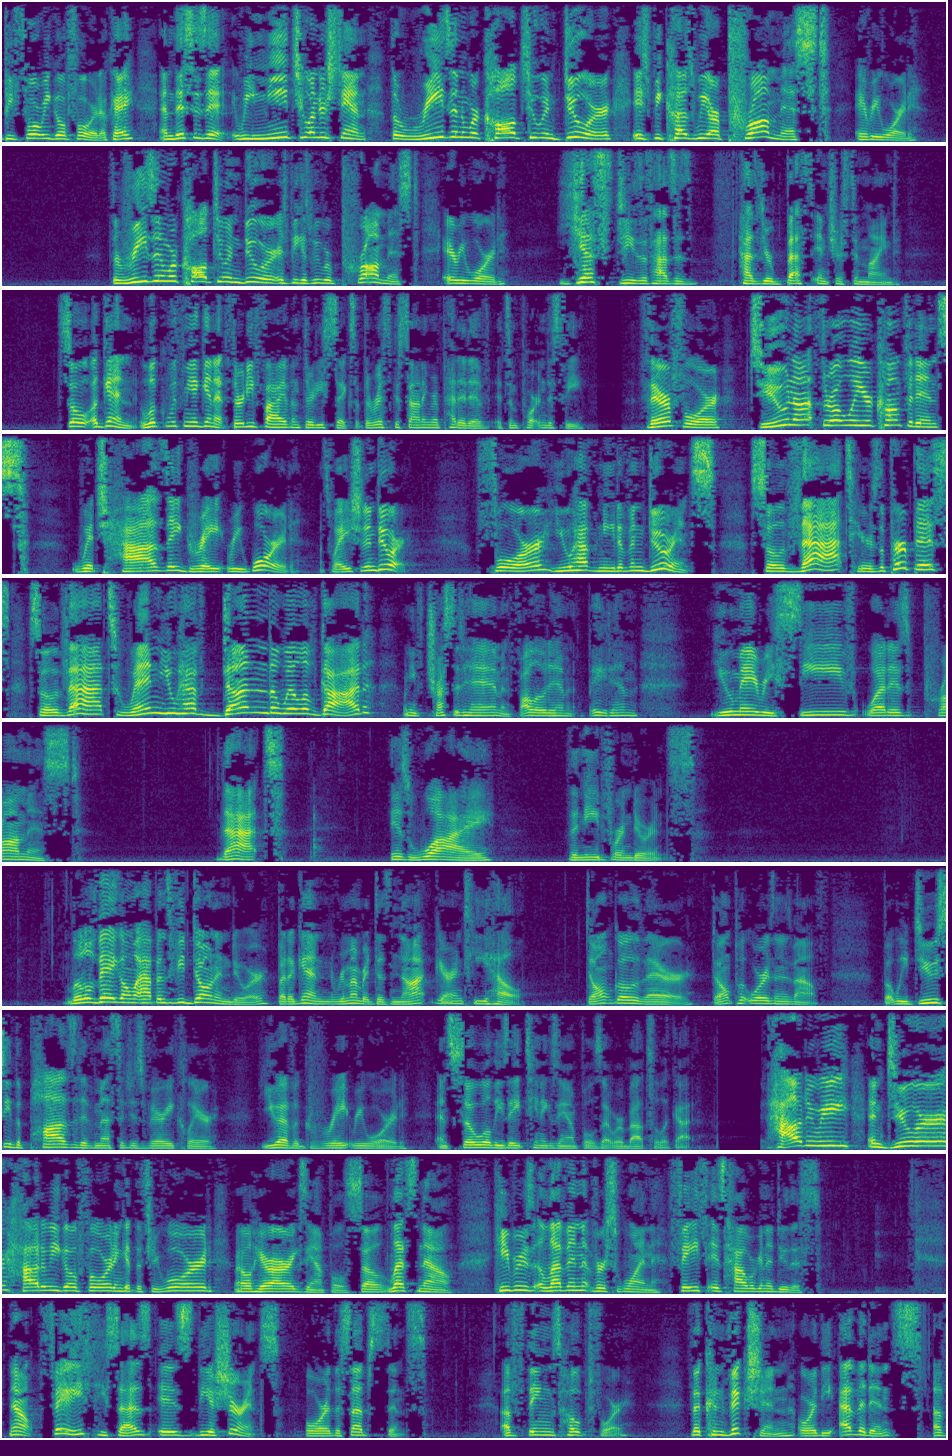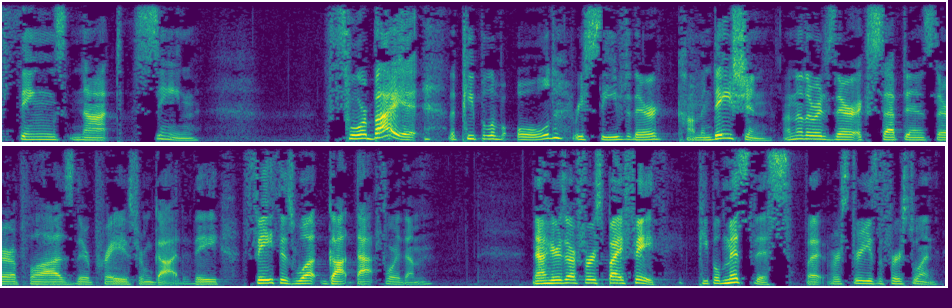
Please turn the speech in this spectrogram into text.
before we go forward, okay? And this is it. We need to understand the reason we're called to endure is because we are promised a reward. The reason we're called to endure is because we were promised a reward. Yes, Jesus has his has your best interest in mind. So again, look with me again at 35 and 36. At the risk of sounding repetitive, it's important to see. Therefore, do not throw away your confidence which has a great reward. That's why you should endure. For you have need of endurance. So that, here's the purpose, so that when you have done the will of God, when you've trusted Him and followed Him and obeyed Him, you may receive what is promised. That is why the need for endurance. A little vague on what happens if you don't endure, but again, remember, it does not guarantee hell. Don't go there. Don't put words in his mouth. But we do see the positive message is very clear. You have a great reward, and so will these 18 examples that we're about to look at. How do we endure? How do we go forward and get this reward? Well, here are our examples. So let's now. Hebrews 11, verse 1. Faith is how we're going to do this. Now, faith, he says, is the assurance or the substance of things hoped for, the conviction or the evidence of things not seen. For by it, the people of old received their commendation. In other words, their acceptance, their applause, their praise from God. They, faith is what got that for them. Now, here's our first by faith. People miss this, but verse 3 is the first one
